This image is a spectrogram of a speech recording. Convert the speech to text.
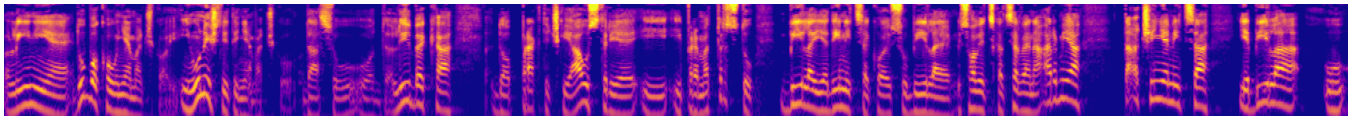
linije duboko u Njemačkoj i uništiti Njemačku, da su od Libeka do praktički Austrije i, i prema Trstu bile jedinice koje su bile Sovjetska crvena armija, ta činjenica je bila u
